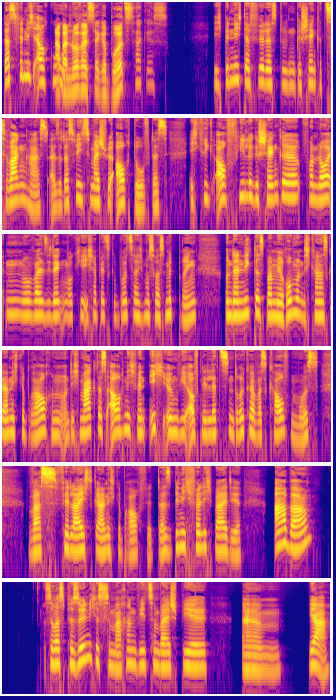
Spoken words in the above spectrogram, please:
Das finde ich auch gut. Aber nur weil es der Geburtstag ist? Ich bin nicht dafür, dass du einen Geschenkezwang hast. Also das finde ich zum Beispiel auch doof. Dass ich kriege auch viele Geschenke von Leuten, nur weil sie denken, okay, ich habe jetzt Geburtstag, ich muss was mitbringen. Und dann liegt das bei mir rum und ich kann es gar nicht gebrauchen. Und ich mag das auch nicht, wenn ich irgendwie auf den letzten Drücker was kaufen muss, was vielleicht gar nicht gebraucht wird. Da bin ich völlig bei dir. Aber sowas Persönliches zu machen, wie zum Beispiel ähm, ja,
